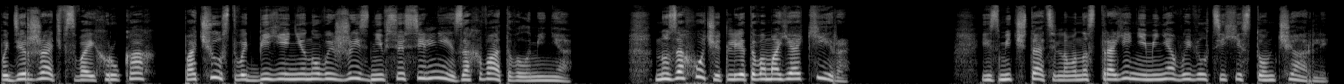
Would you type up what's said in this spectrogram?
подержать в своих руках Почувствовать биение новой жизни все сильнее захватывало меня. Но захочет ли этого моя Акира? Из мечтательного настроения меня вывел тихий стон Чарли.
